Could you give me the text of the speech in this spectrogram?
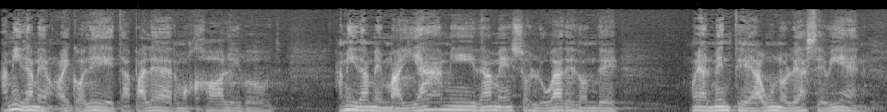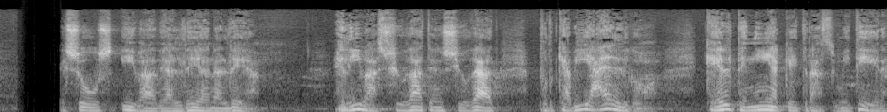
A mí dame Recoleta, Palermo, Hollywood. A mí dame Miami, dame esos lugares donde realmente a uno le hace bien. Jesús iba de aldea en aldea. Él iba ciudad en ciudad porque había algo que él tenía que transmitir.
